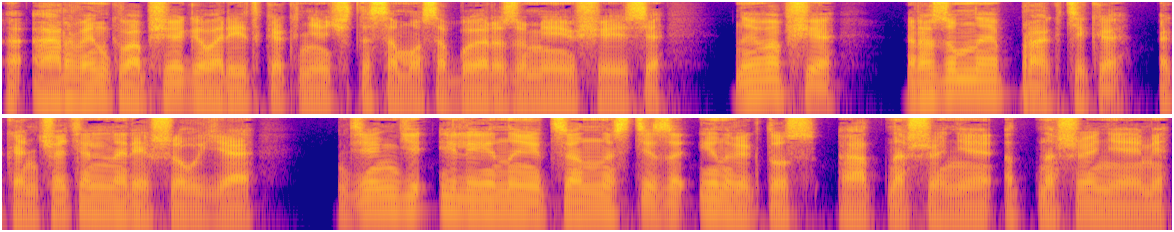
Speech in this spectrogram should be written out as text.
А Арвинг вообще говорит как нечто само собой разумеющееся. Ну и вообще, разумная практика, окончательно решил я. Деньги или иные ценности за Инвиктус, а отношения отношениями.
